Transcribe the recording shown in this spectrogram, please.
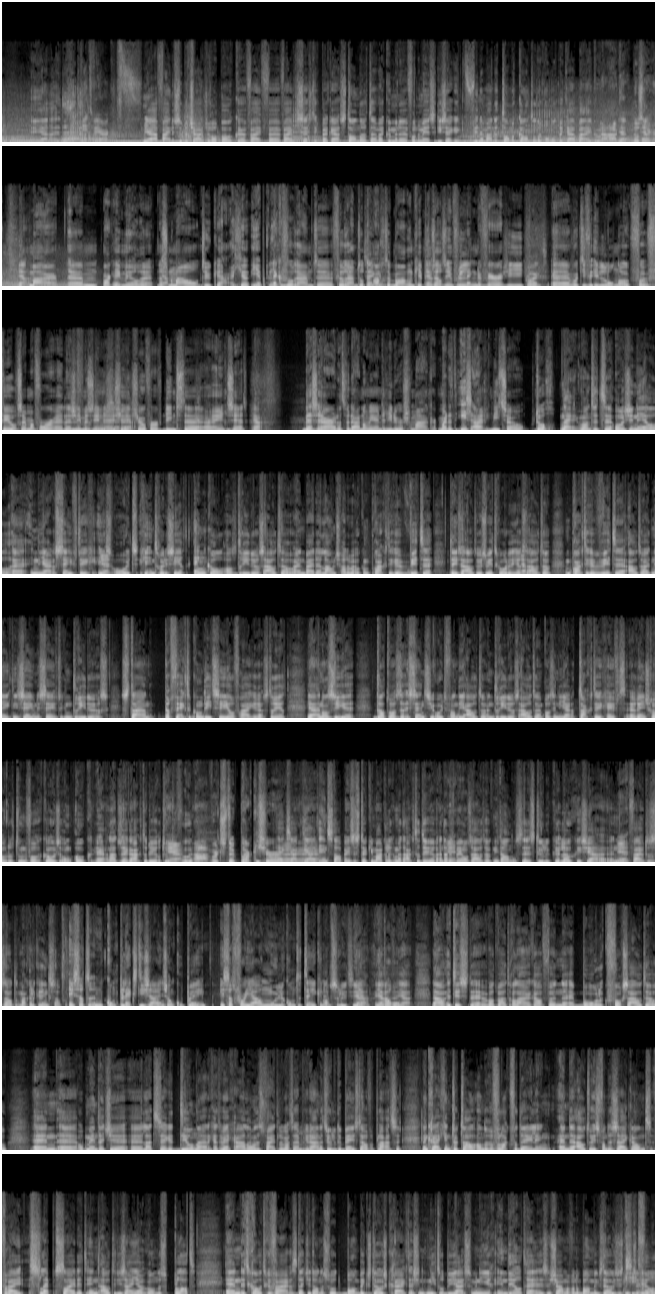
Ja, dus het- Dit werk. Ja, fijne supercharger op ook. eh, vijf, eh, 65 pk standaard. En wij kunnen er voor de mensen die zeggen... ik vind hem aan de tamme kant er nog 100 pk bij doen. Ja, Ja. dat is lekker. Ja. Maar ehm, waar ik heen wilde, dat is normaal natuurlijk, ja, weet je, je hebt lekker veel ruimte, veel ruimte op Zeker. de achterbank. Je hebt hem zelfs in verlengde versie. Correct. Eh, wordt die in Londen ook veel, zeg maar, voor hè, de limousine, Chauffeurdiensten, eh, ingezet. Ja. Best raar dat we daar dan weer een driedeurs van maken. Maar dat is eigenlijk niet zo, toch? Nee, want het eh, origineel hè, in de jaren 70 is Ja. ooit geïntroduceerd enkel als driedeurs auto. En bij de launch hadden we ook een prachtige witte. Deze auto is wit geworden, de eerste Ja. auto. Een prachtige witte auto uit 1977, een driedeurs. Staan, perfecte conditie, heel fraai gerestaureerd. Ja, en dan zie je, dat was de essentie ooit van die auto. Een driedeurs auto. En pas in de jaren 80 heeft eh, Range Rover er toen voor gekozen om ook, ja, laten we zeggen, achterdeuren toe te voegen. Ah, wordt een stuk praktischer. Exact, eh, ja, hè? het instappen is een stukje makkelijker met de achterdeur. En dat is bij onze auto ook niet anders. Dat is natuurlijk eh, logisch. Ja, een Ja. vijfde is altijd makkelijker instappen. Is dat een complex design, zo'n coupé? Is dat voor jou moeilijk om te tekenen? Absoluut, ja. Ja? En waarom? Ja. Nou, het is eh, wat Wouter al aangaf, een eh, behoorlijk forse auto. En eh, op het moment dat je, eh, laten we zeggen, gaat weghalen... want dat is feitelijk wat we hebben gedaan natuurlijk, de B-stijl verplaatsen... dan krijg je een totaal andere vlakverdeling. En de auto is van de zijkant vrij slap-sided in autodesign jargon, dus plat. En het grote gevaar is dat je dan een soort Bambix-doos krijgt... als je het niet op de juiste manier indeelt. Hè. Dus de charme van een Bambix-doos is niet zo heel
